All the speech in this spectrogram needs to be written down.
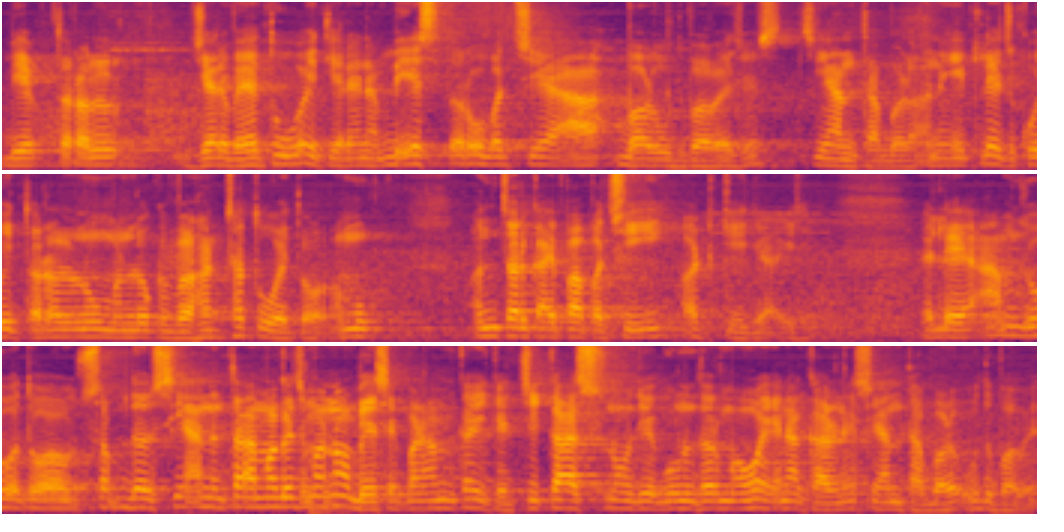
બે તરલ જ્યારે વહેતું હોય ત્યારે એના બે સ્તરો વચ્ચે આ બળ ઉદ્ભવે છે શ્યાંતા બળ. અને એટલે જ કોઈ તરલનું, મન લો કે વહન થતું હોય તો અમુક અંતર કાપ્યા પછી અટકી જાય છે. એટલે આમ જુઓ તો શબ્દ શ્યાનતા મગજમાં ન બેસે, પણ આમ કહી કે ચિકાસનો જે ગુણધર્મ હોય એના કારણે શ્યાનતા બળ ઉદ્ભવે.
